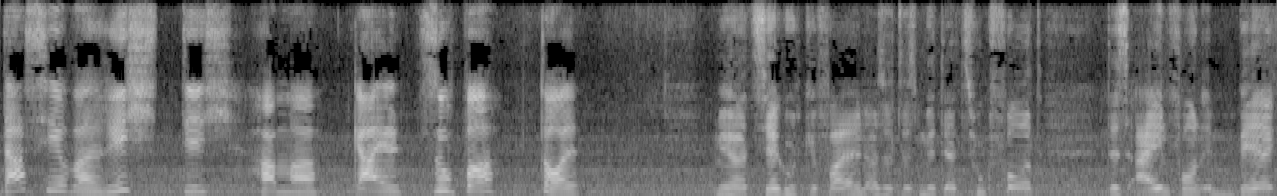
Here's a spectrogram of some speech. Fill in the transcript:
Das hier war richtig hammer, geil, super, toll. Mir hat sehr gut gefallen. Also das mit der Zugfahrt, das Einfahren im Berg,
